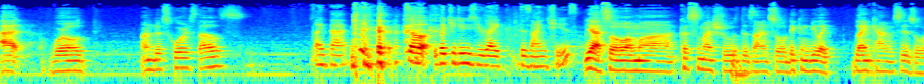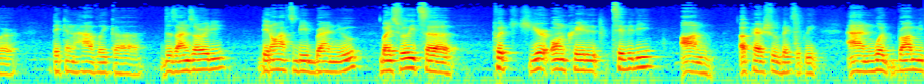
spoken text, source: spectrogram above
at World underscore Styles. like that. so what you do is you like design shoes. Yeah, so I'm uh, customized shoes designed so they can be like blank canvases or they can have like uh, designs already. They don't have to be brand new, but it's really to put your own creativity on a pair of shoes basically. And what brought me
